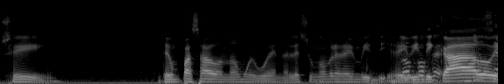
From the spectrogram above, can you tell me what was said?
Sí. De un pasado no muy bueno. Él es un hombre reivindicado y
